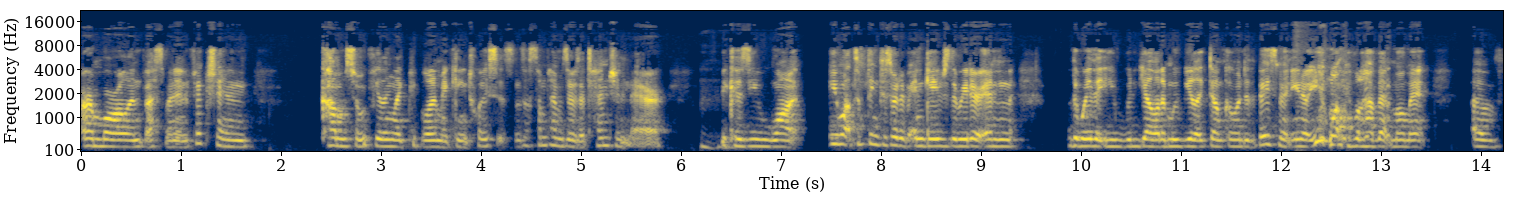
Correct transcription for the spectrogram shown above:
our moral investment in fiction comes from feeling like people are making choices. And so sometimes there's a tension there mm-hmm. because you want you want something to sort of engage the reader in the way that you would yell at a movie like don't go into the basement. You know, you want people to have that moment of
